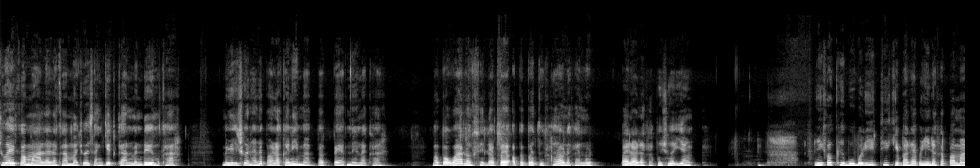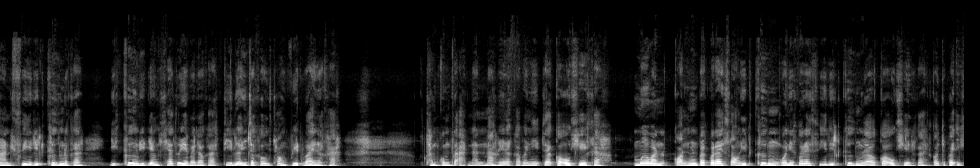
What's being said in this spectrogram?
ช่วยก็มาแล้วนะคะ มาช่วยสังเกตการเหมือนเดิมค่ะ ไม่รู้จะช่วยนานหรือเปล่านะคะนี่มาแป๊บๆหนึ่งนะคะ มาบอกว่าเราเสร็จแล้วไปเอาไปเปิดตูให้เรานะคะนุชไปแล้วนะคะ ผู้ช่วยยังนี่ก็คือบลูเบอรรี่ที่เก็บมาได้วันนี้นะคะ ประมาณสี่ลิตรครึ่งนะคะ อีกครึ่งลิตรยังแช่ตู้เย็นไปแล้วค่ะ ที่เหลือนี่จะเข้าช่องฟิตไว้นะคะทำความสะอาดนานมากเลยนะคะวันนี้แต่ก็โอเคค่ะ เมื่อวันก่อนนู่นไปก็ได้สองลิตรครึ่ง วันนี้ก็ได้สี่ลิตรครึ่งแล้วก็โอเคนะคะก็จะไปอีก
